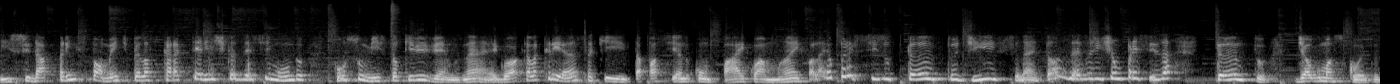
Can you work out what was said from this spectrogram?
Isso se dá principalmente pelas características desse mundo consumista que vivemos, né? É igual aquela criança que está passeando com o pai, com a mãe, e fala, eu preciso tanto disso, né? Então, às vezes, a gente não precisa tanto de algumas coisas.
